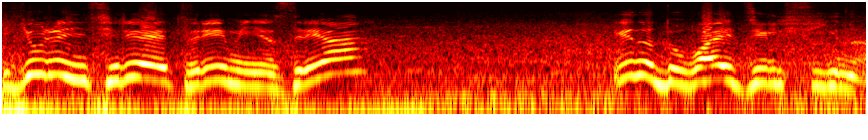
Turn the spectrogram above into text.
Юля не теряет времени зря и надувает дельфина.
